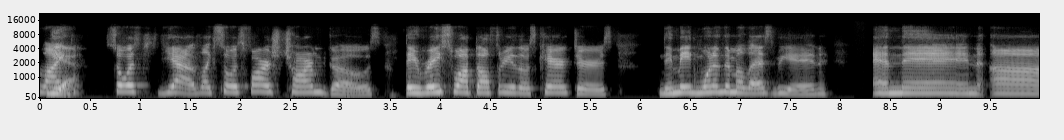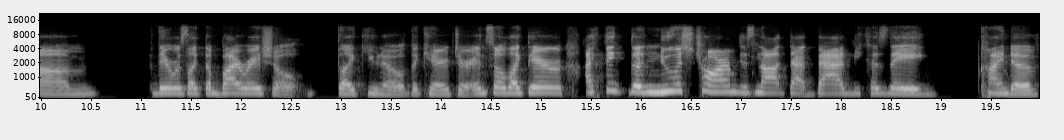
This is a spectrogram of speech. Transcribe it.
like yeah. so it's yeah like so as far as charmed goes they race swapped all three of those characters they made one of them a lesbian. And then um there was like the biracial like you know the character. And so like they're i think the newest charmed is not that bad because they kind of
